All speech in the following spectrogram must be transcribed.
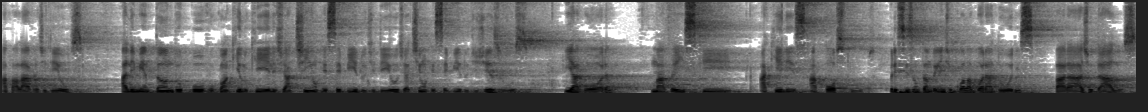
a palavra de Deus, alimentando o povo com aquilo que eles já tinham recebido de Deus, já tinham recebido de Jesus, e agora, uma vez que aqueles apóstolos precisam também de colaboradores para ajudá-los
